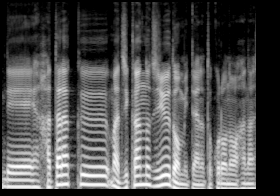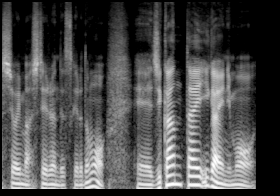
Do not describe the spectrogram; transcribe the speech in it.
で、働く、まあ、時間の自由度みたいなところのお話を今してるんですけれども、えー、時間帯以外にも、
